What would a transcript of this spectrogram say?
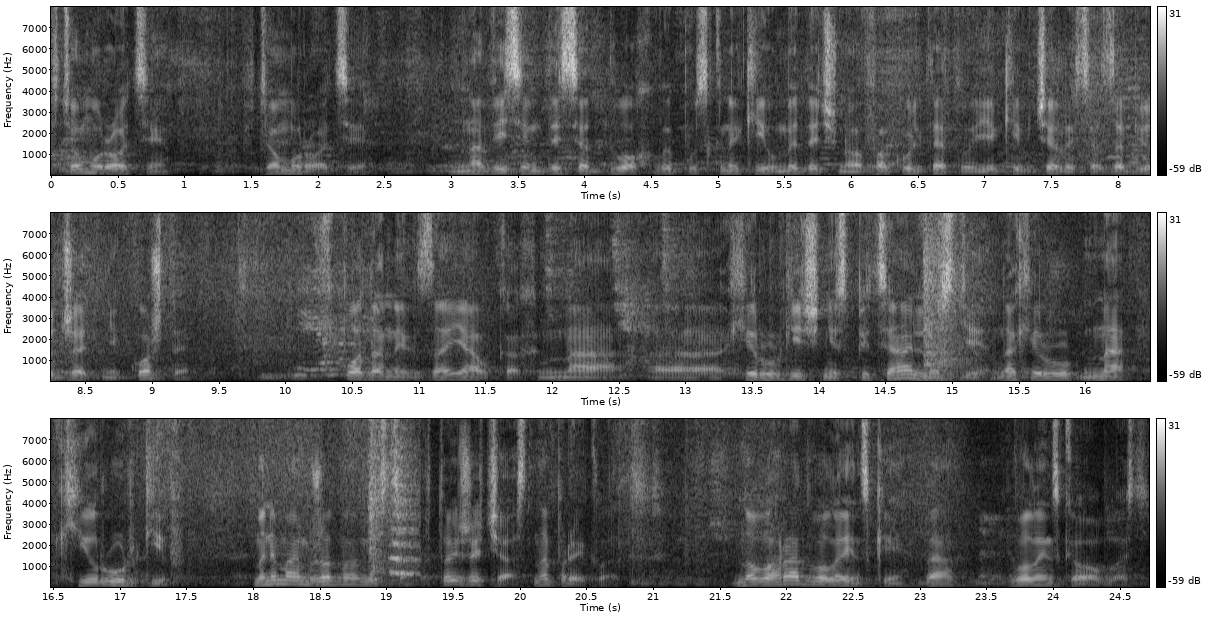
в цьому році, в цьому році на 82 випускників медичного факультету, які вчилися за бюджетні кошти, в поданих заявках на е, хірургічні спеціальності, на, хіру, на хірургів, ми не маємо жодного місця. В той же час, наприклад, Новоград-Волинський, да, Волинська область.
